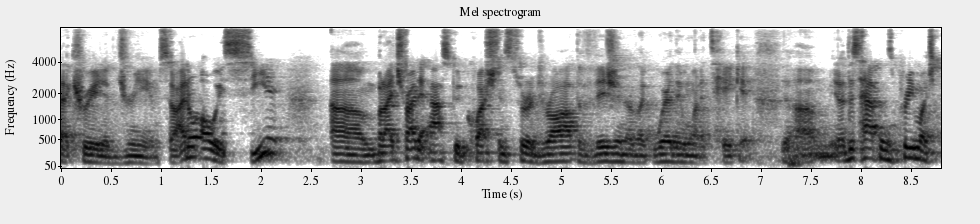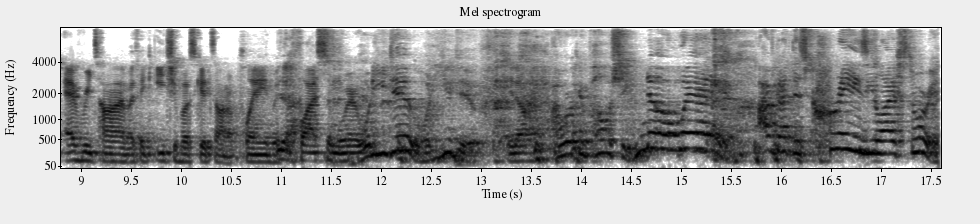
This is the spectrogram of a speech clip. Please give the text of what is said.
that creative dream. So I don't always see it, um, but I try to ask good questions, to sort of draw out the vision of like where they want to take it. Yeah. Um, you know, this happens pretty much every time. I think each of us gets on a plane, we yeah. fly somewhere. What do you do? What do you do? You know, I work in publishing. No way! I've got this crazy life story.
